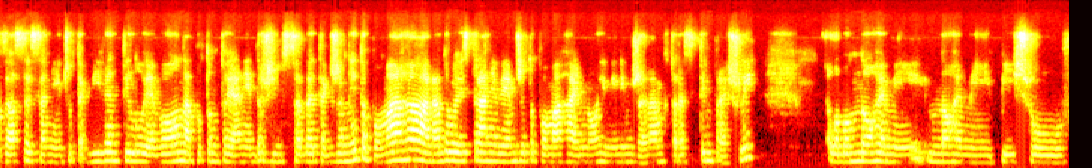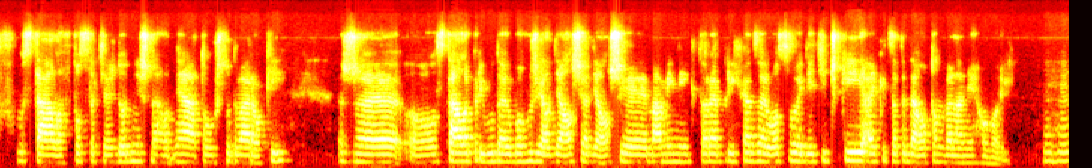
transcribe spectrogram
zase sa niečo tak vyventiluje von a potom to ja nedržím v sebe, takže mne to pomáha a na druhej strane viem, že to pomáha aj mnohým iným ženám, ktoré si tým prešli lebo mnohé mi, mnohé mi píšu stále v podstate až do dnešného dňa, a to už sú dva roky, že stále pribúdajú bohužiaľ ďalšie a ďalšie maminy, ktoré prichádzajú o svoje detičky, aj keď sa teda o tom veľa nehovorí. Mm-hmm.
